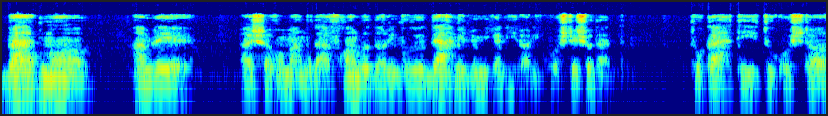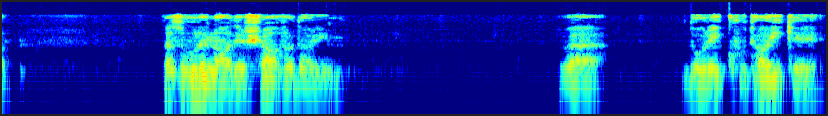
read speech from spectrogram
بعد ما حمله اشرف و محمود افغان رو داریم. حدود ده میلیون میگن ایرانی کشته شدند. تو قحطی تو کشتار. و ظهور نادرشاه رو داریم. و دوره کوتاهی که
